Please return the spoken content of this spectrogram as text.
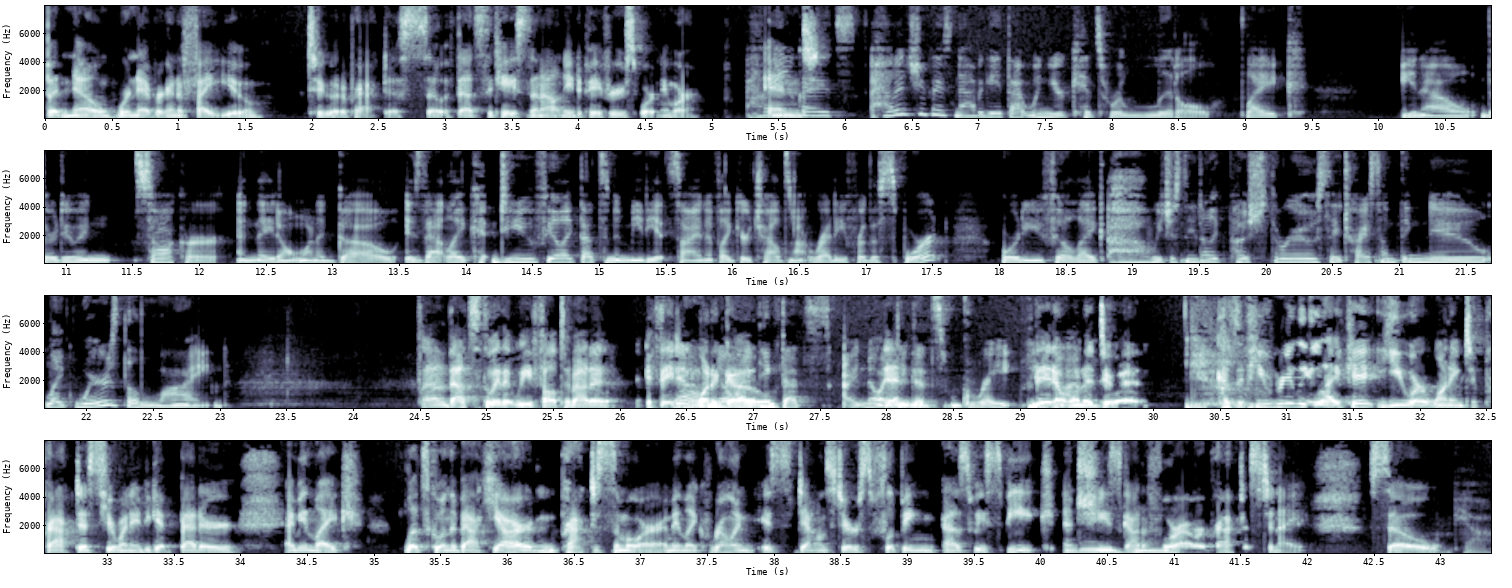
But no, we're never going to fight you to go to practice. So if that's the case, then I don't need to pay for your sport anymore. How and you guys how did you guys navigate that when your kids were little? Like, you know, they're doing soccer and they don't want to go. Is that like do you feel like that's an immediate sign of like your child's not ready for the sport? Or do you feel like, oh, we just need to like push through, say try something new? Like where's the line? Uh, that's the way that we felt about it. If they yeah, didn't want to no, go, I think that's I know I think that's great. They don't want to do it because if you really like it, you are wanting to practice. You're wanting to get better. I mean, like let's go in the backyard and practice some more. I mean, like Rowan is downstairs flipping as we speak, and she's mm-hmm. got a mm-hmm. four hour practice tonight. So, yeah,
